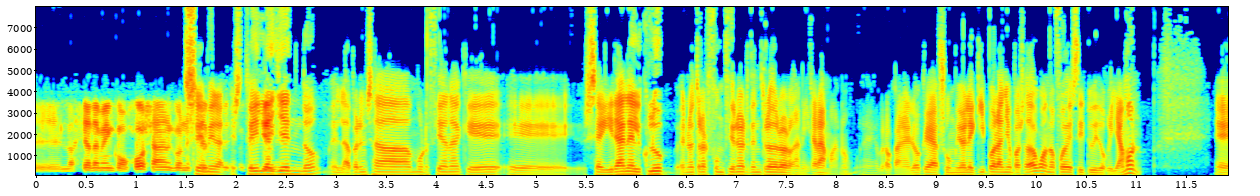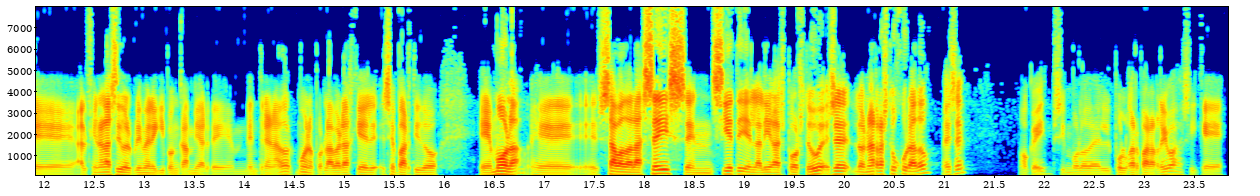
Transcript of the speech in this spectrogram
Eh, lo hacía también con Josan. Con sí, este mira, estoy leyendo en la prensa murciana que eh, seguirá en el club en otras funciones dentro del organigrama, ¿no? Eh, Brocanelo que asumió el equipo el año pasado cuando fue destituido Guillamón. al final ha sido el primer equipo en cambiar de, entrenador. Bueno, pues la verdad es que ese partido mola. sábado a las 6, en 7 y en la Liga Sports TV. ¿Ese, ¿Lo narras tú, jurado? ¿Ese? Ok, símbolo del pulgar para arriba. Así que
